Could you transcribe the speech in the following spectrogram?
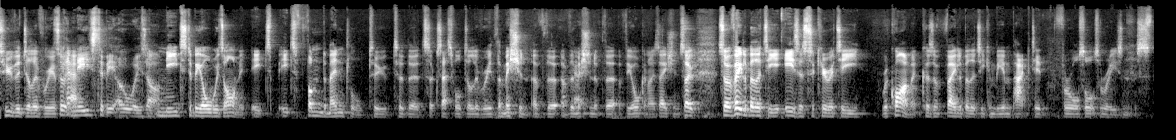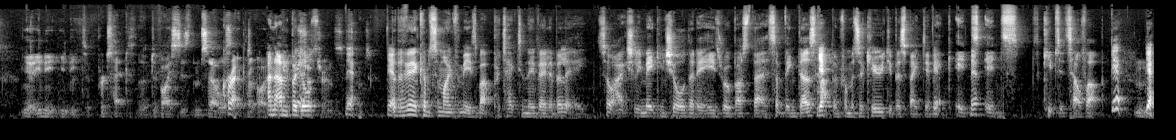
to the delivery of So care it needs to be always on. It needs to be always on. It, it's it's fundamental to, to the successful delivery of the mission of the of the mission of the of the organisation. So so availability is a security requirement because availability can be impacted for all sorts of reasons. Yeah, you need you need to protect the devices themselves. Correct. And- and but also- Yeah. Yeah. But the thing that comes to mind for me is about protecting the availability. So actually making sure that it is robust, that something does Yeah. happen from a security perspective, it it's, it's keeps itself up. Yeah, yeah.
